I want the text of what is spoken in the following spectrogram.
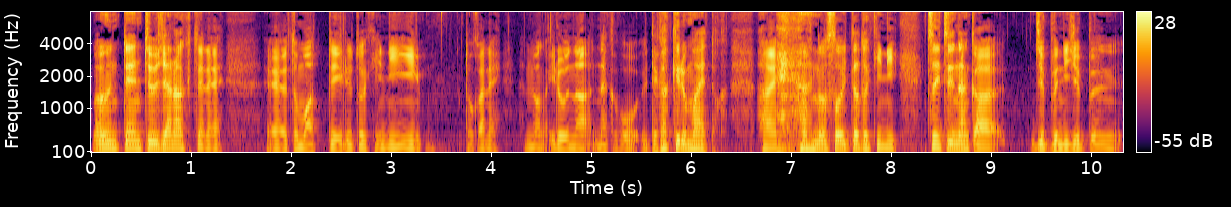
まあ、運転中じゃなくてね、えー止まっている時に、とかね、なんかいろんな、なんかこう、出かける前とか、はい、あの、そういった時に、ついついなんか、10分、20分、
